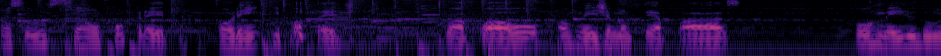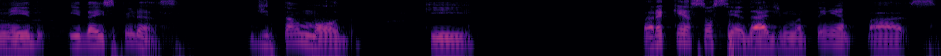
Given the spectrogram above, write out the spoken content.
uma solução concreta, porém hipotética, com a qual almeja manter a paz por meio do medo e da esperança, de tal modo que, para que a sociedade mantenha a paz,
